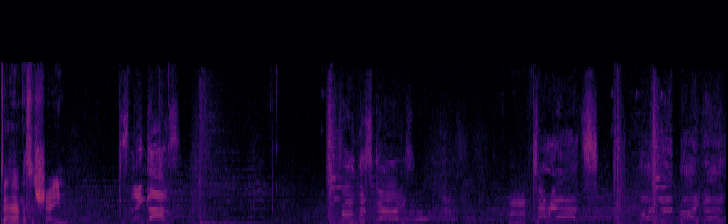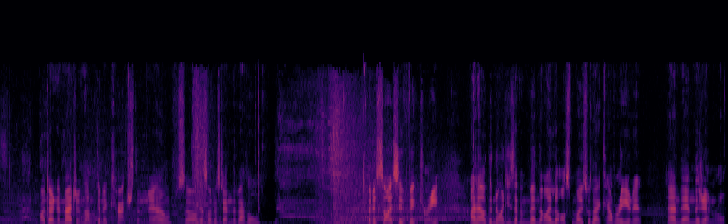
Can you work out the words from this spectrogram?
Damn, that's a shame. Slingers! Through the skies! Hmm. Chariots! Riders! Riders! I don't imagine that I'm going to catch them now, so I guess I'll just end the battle. A decisive victory. And out of the 97 men that I lost, most of that cavalry unit, and then the general.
